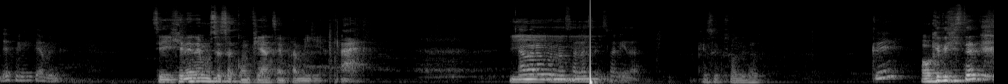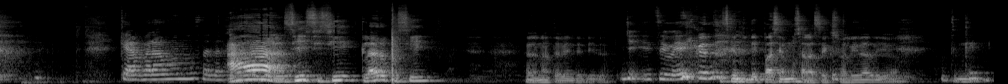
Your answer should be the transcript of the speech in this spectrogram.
Definitivamente. Sí, generemos esa confianza en familia. Ah. Y- Ahora vámonos a la sexualidad. ¿Qué sexualidad? ¿Qué? ¿O qué dijiste? Que abrámonos a la Ah, sexualidad. sí, sí, sí, claro que sí. Pero no te había entendido. Sí me di cuenta. Es que entendí, pasemos a la sexualidad y yo. ¿Tú qué?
